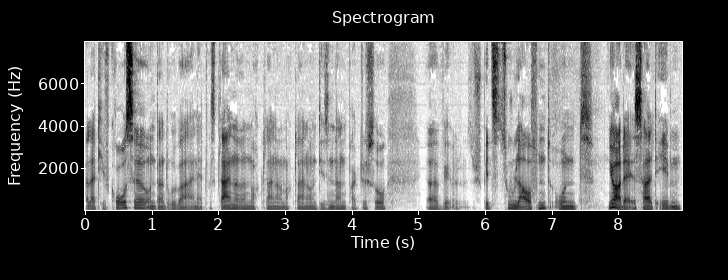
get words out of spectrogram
relativ große und dann drüber eine etwas kleinere, noch kleinere, noch kleinere und die sind dann praktisch so äh, spitz zulaufend und ja, der ist halt eben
